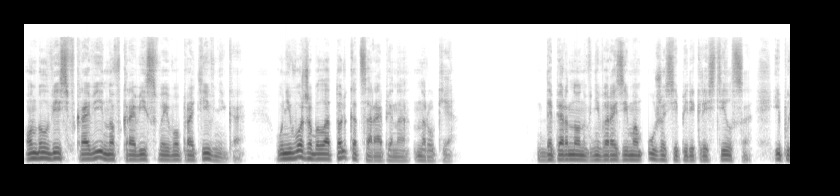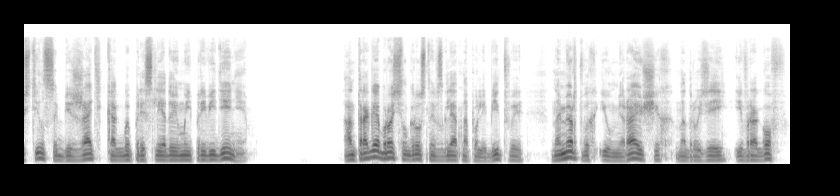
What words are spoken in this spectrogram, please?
Он был весь в крови, но в крови своего противника, у него же была только царапина на руке. Депернон в невыразимом ужасе перекрестился и пустился бежать, как бы преследуемый привидением. Антраге бросил грустный взгляд на поле битвы, на мертвых и умирающих, на друзей и врагов.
